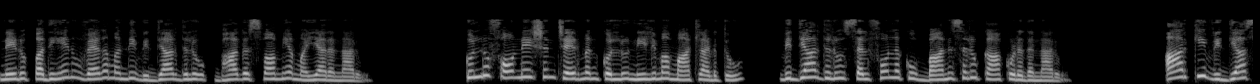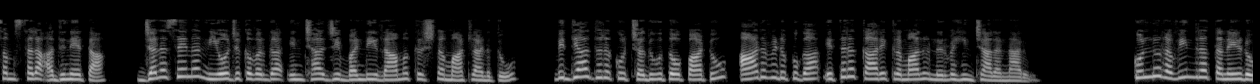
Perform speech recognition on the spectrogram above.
నేడు పదిహేను వేల మంది విద్యార్థులు భాగస్వామ్యమయ్యారన్నారు. కొల్లు ఫౌండేషన్ చైర్మన్ కొల్లు నీలిమ మాట్లాడుతూ విద్యార్థులు సెల్ఫోన్లకు బానిసలు కాకూడదన్నారు. ఆర్కి విద్యా సంస్థల అధినేత జనసేన నియోజకవర్గ ఇన్ఛార్జి బండి రామకృష్ణ మాట్లాడుతూ విద్యార్థులకు చదువుతో పాటు ఆడవిడుపుగా ఇతర కార్యక్రమాలు నిర్వహించాలన్నారు. కొల్లు రవీంద్ర తనయుడు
